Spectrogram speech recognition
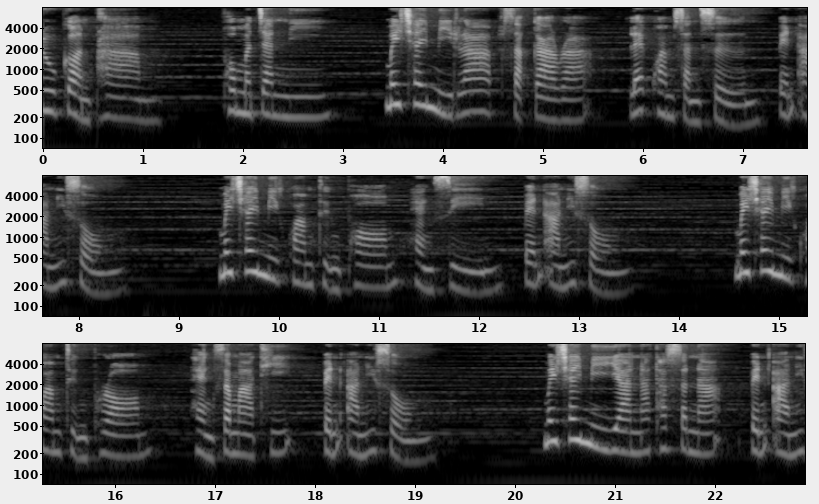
ดูก่อนพราหมณ์พรหมจรรย์นี้ ไม่ใช่มีลาบสักการะและความสรรเสริญเป็นอานิสงส์ไม่ใช่มีความถึงพร้อม แห่งศีลเป็นอานิสงส์ไม่ใช่มีความถึงพร้อม แห่งสมาธิเป็นอานิสงส์ไม่ใช่มีญาณทัศนะเป็นอานิ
